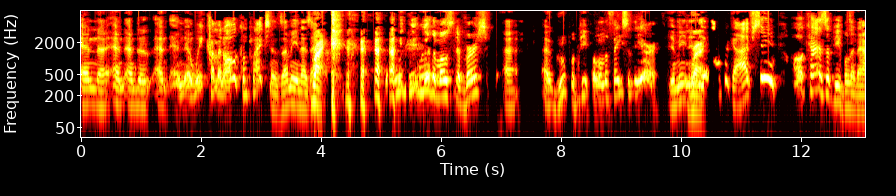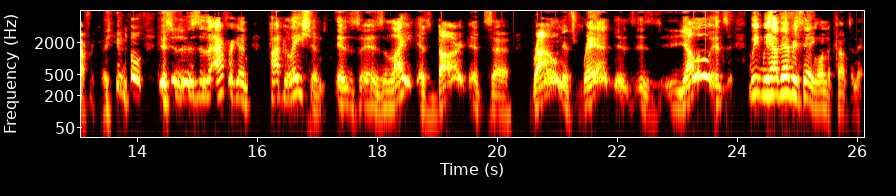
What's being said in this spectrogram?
And uh, and and, and and we come in all complexions. I mean, as right, we, we're the most diverse uh, uh, group of people on the face of the earth. I mean, right. in Africa, I've seen all kinds of people in Africa. You know, this is, this is the African population is is light, it's dark, it's uh, brown, it's red, it's, it's yellow. It's we, we have everything on the continent.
